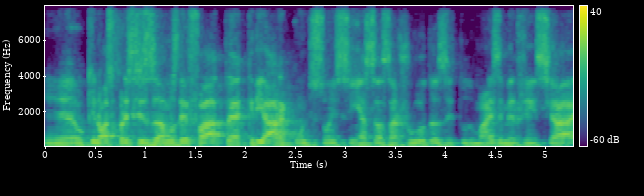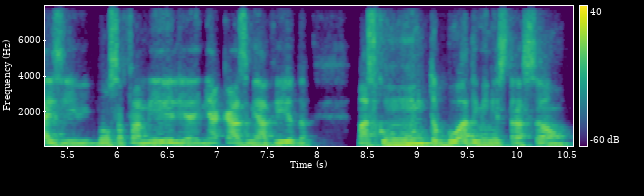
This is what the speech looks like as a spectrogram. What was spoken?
É, o que nós precisamos, de fato, é criar condições, sim, essas ajudas e tudo mais, emergenciais, e Bolsa Família, e Minha Casa Minha Vida, mas com muito boa administração,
